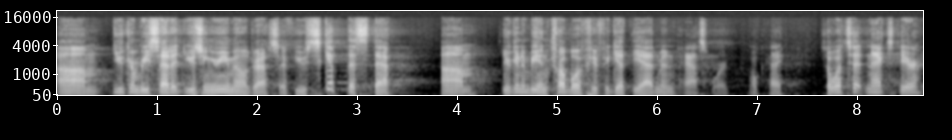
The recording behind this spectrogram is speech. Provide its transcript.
um, you can reset it using your email address. If you skip this step, um, you're going to be in trouble if you forget the admin password. Okay. So let's hit next here.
